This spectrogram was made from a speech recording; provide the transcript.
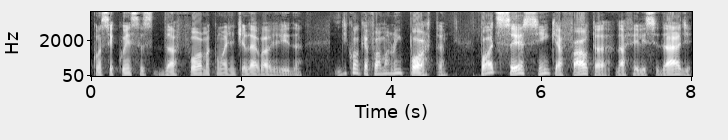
consequências da forma como a gente leva a vida. De qualquer forma, não importa. Pode ser, sim, que a falta da felicidade,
